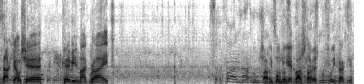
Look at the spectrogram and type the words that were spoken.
Zachwiał się Kevin McBride. Bardzo powinien zostawiać po swoich akcjach.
